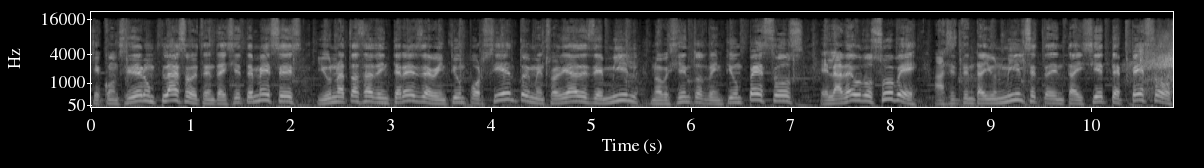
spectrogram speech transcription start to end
que considera un plazo de 37 meses y una tasa de interés de 21% y mensualidades de 1.921 pesos, el adeudo sube a 71.077 pesos.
